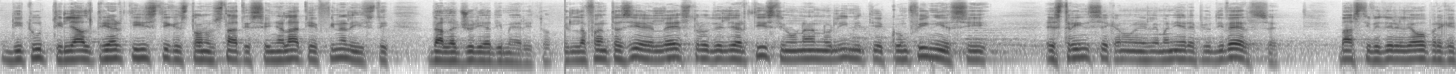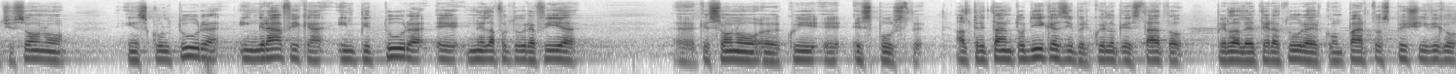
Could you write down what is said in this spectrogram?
di tutti gli altri artisti che sono stati segnalati e finalisti dalla giuria di merito. La fantasia e l'estro degli artisti non hanno limiti e confini e si estrinsecano nelle maniere più diverse. Basti vedere le opere che ci sono in scultura, in grafica, in pittura e nella fotografia eh, che sono eh, qui eh, esposte. Altrettanto dicasi per quello che è stato per la letteratura e il comparto specifico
